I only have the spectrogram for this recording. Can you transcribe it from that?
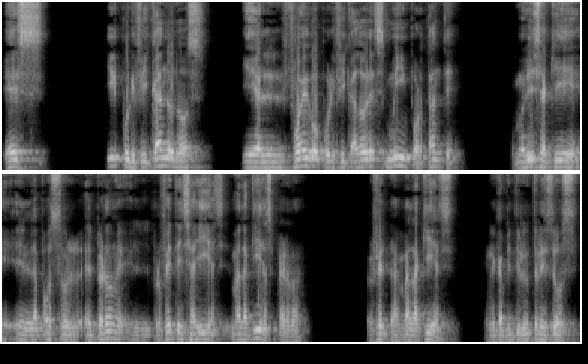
es ir purificándonos y el fuego purificador es muy importante. Como dice aquí el apóstol, el perdón, el profeta Isaías, Malaquías, perdón, profeta Malaquías, en el capítulo 3, 2.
